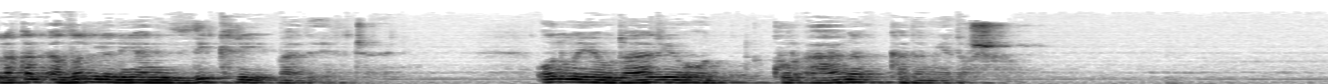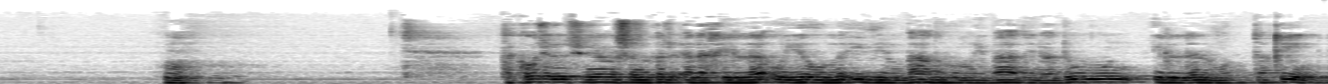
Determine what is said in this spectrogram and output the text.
Lakad adallani ani zikri bade. On me je udario od Kur'ana kada mi je došao. Hmm. Također učenje Allah kaže Alahillau jevme idin ba'duhum li ba'din adumun illa al-muttaqin.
